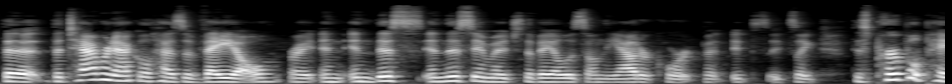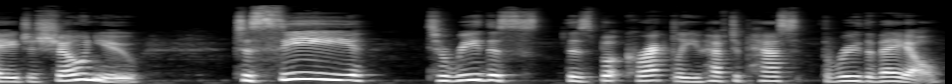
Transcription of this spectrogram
the the tabernacle has a veil, right? And in this in this image, the veil is on the outer court, but it's it's like this purple page is shown you to see to read this this book correctly, you have to pass through the veil.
